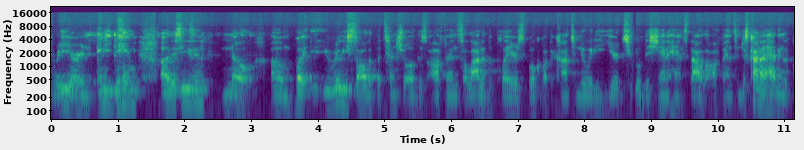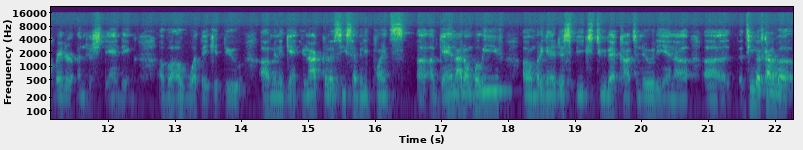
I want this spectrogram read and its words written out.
three or in any game uh, this season? No. Um, but you really saw the potential of this offense. A lot of the players spoke about the continuity year two of the Shanahan style offense and just kind of having a greater understanding of, of what they could do. Um, and again, you're not going to see 70 points uh, again, I don't believe. Um, but again, it just speaks to that continuity and uh, uh, a team that's kind of a,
